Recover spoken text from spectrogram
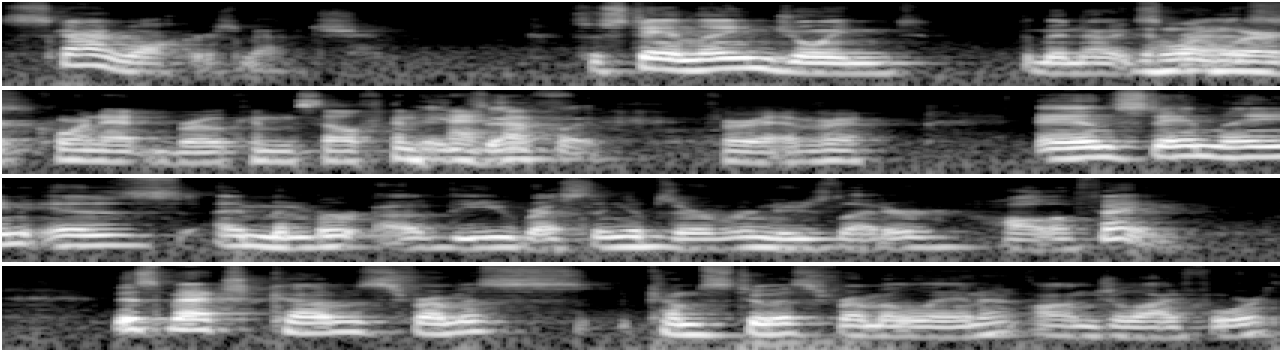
Skywalkers match. So Stan Lane joined the Midnight The Express. one where Cornette broke himself in Exactly. half forever. And Stan Lane is a member of the Wrestling Observer newsletter Hall of Fame. This match comes from us comes to us from Atlanta on July 4th.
